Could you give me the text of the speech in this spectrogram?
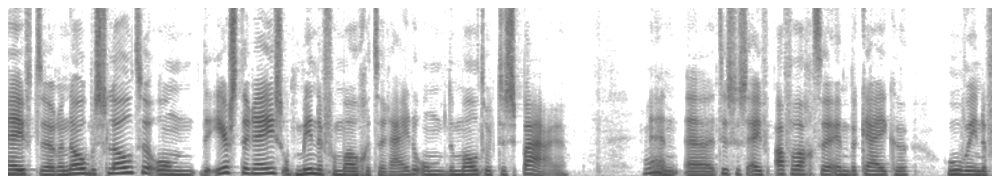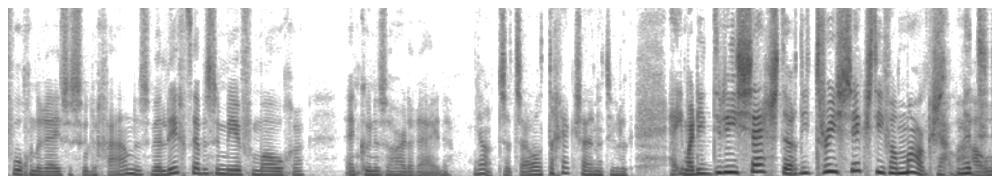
heeft eh, Renault besloten om de eerste race op minder vermogen te rijden om de motor te sparen. Oh. En eh, het is dus even afwachten en bekijken hoe we in de volgende races zullen gaan. Dus wellicht hebben ze meer vermogen en kunnen ze harder rijden. Ja, dus dat zou wel te gek zijn natuurlijk. hey, maar die 360, die 360 van Max. met,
